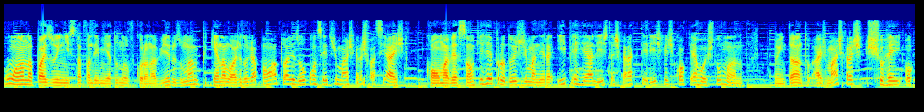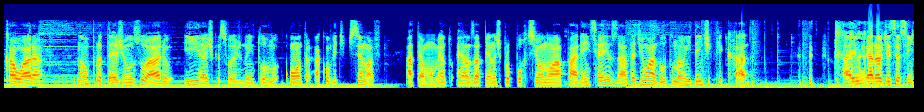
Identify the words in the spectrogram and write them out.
Um ano após o início da pandemia do novo coronavírus, uma pequena loja do Japão atualizou o conceito de máscaras faciais, com uma versão que reproduz de maneira hiperrealista as características de qualquer rosto humano. No entanto, as máscaras Shuhei Okawara não protegem o usuário e as pessoas do entorno contra a Covid-19. Até o momento, elas apenas proporcionam a aparência exata de um adulto não identificado. Aí o cara disse assim:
